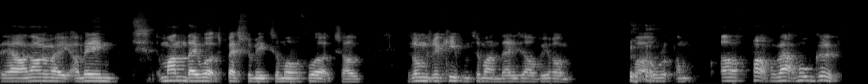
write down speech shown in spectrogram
Yeah, I know, mate. I mean, Monday works best for me because I'm off work. So as long as we keep them to Mondays, I'll be on. But I'll- I'm, apart from that, I'm all good.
